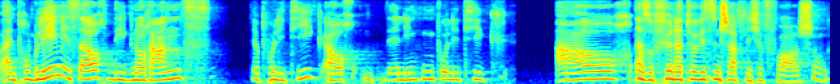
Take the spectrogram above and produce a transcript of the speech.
ein Problem ist auch die Ignoranz der Politik, auch der linken Politik, auch also für naturwissenschaftliche Forschung.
